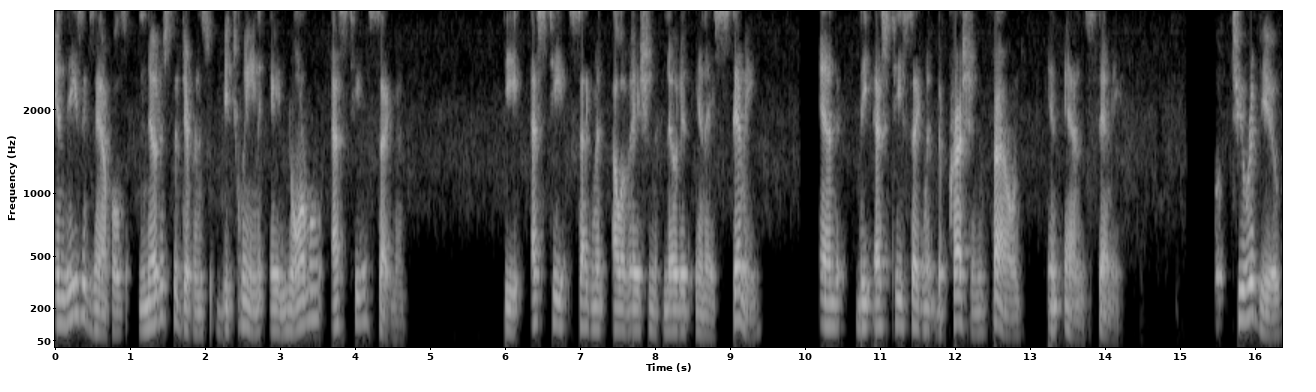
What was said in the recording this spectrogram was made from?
In these examples, notice the difference between a normal ST segment, the ST segment elevation noted in a STEMI, and the ST segment depression found in N-STEMI. To review,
